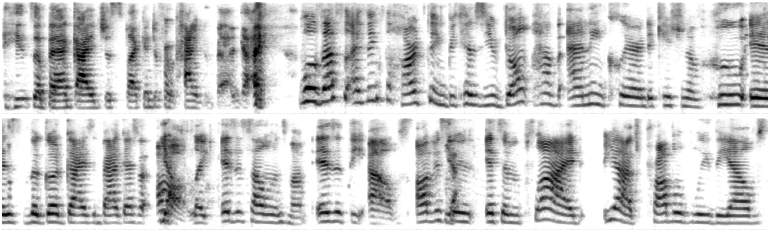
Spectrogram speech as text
he's a bad guy just like a different kind of bad guy Well, that's I think the hard thing because you don't have any clear indication of who is the good guys and bad guys at all. Yeah. Like, is it Solomon's mom? Is it the elves? Obviously, it's implied. Yeah, it's probably the elves,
